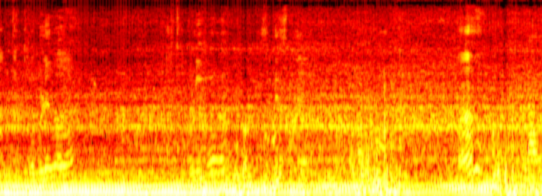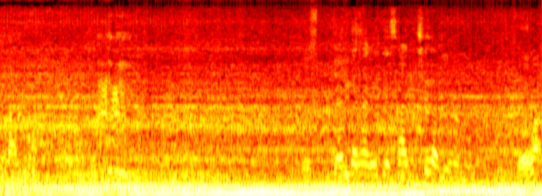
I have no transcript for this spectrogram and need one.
आमचे थोबडे बघा थोबडे बघा मस्त दिसतंय हा मस्त त्यांना सांगितलं सातशे झाले म्हणून हो? पा-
